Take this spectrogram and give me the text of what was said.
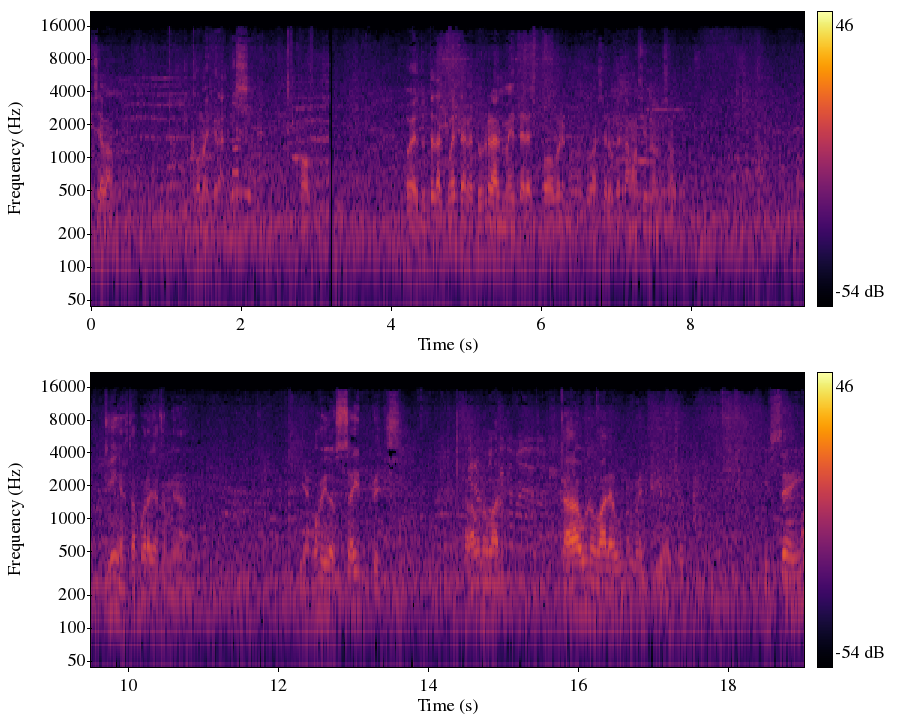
y se van y comen gratis. Oh. Oye, tú te das cuenta que tú realmente eres pobre cuando tú haces lo que estamos haciendo nosotros. ¿Quién está por allá caminando? Y ha cogido 6 pits. Cada uno vale, cada uno vale 1.28. Y 6,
